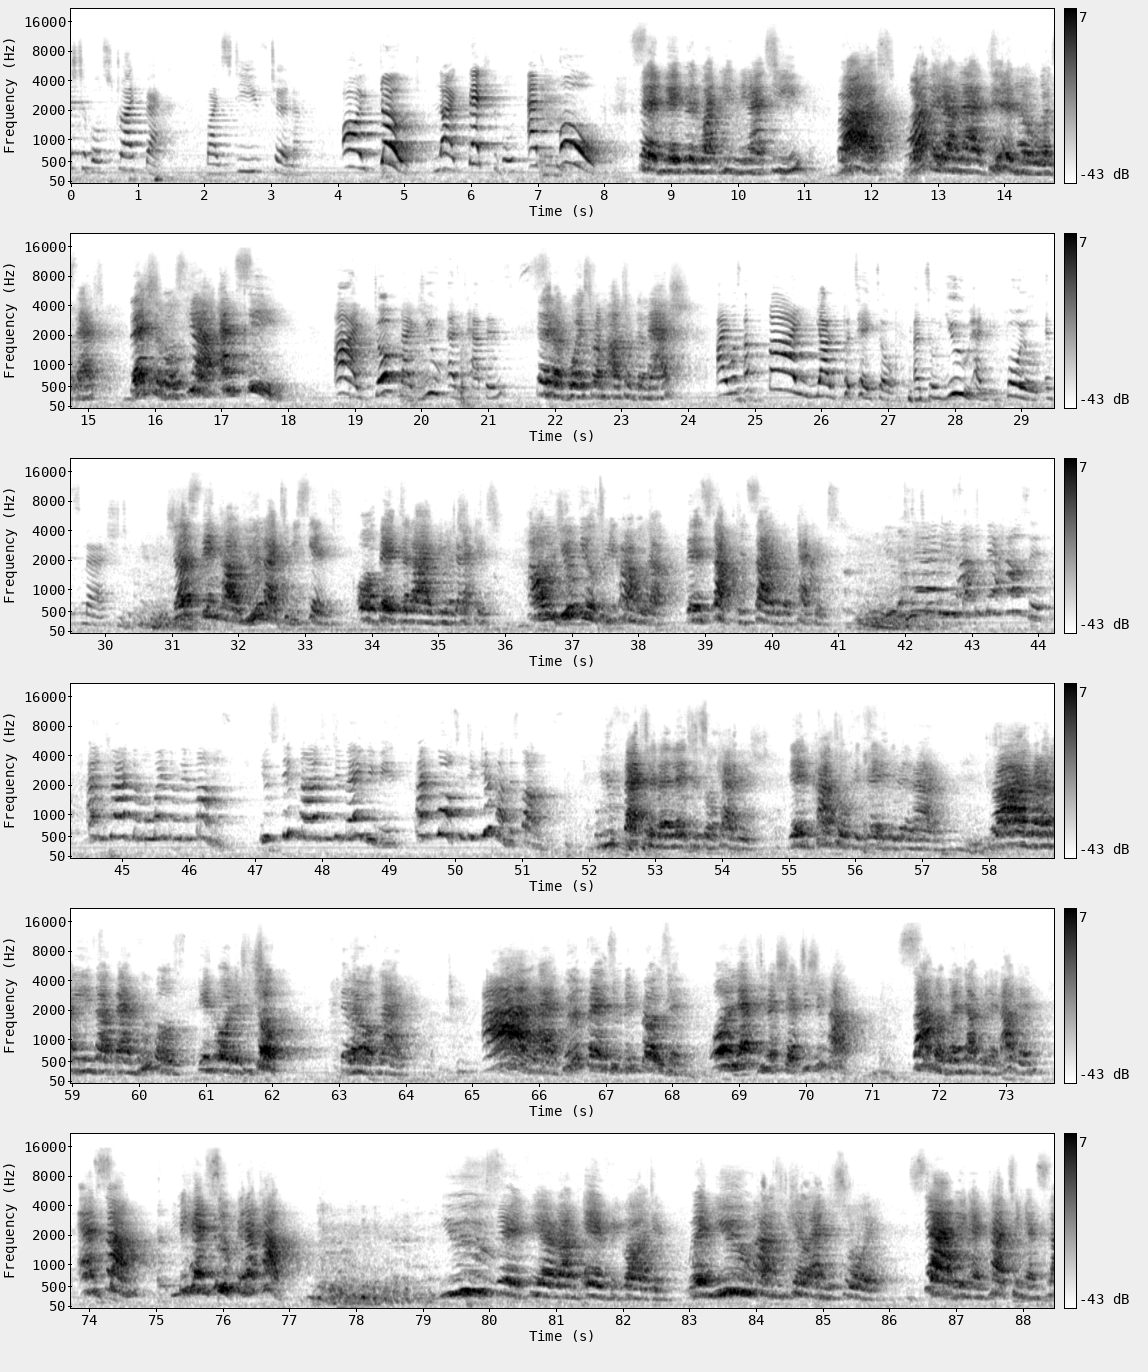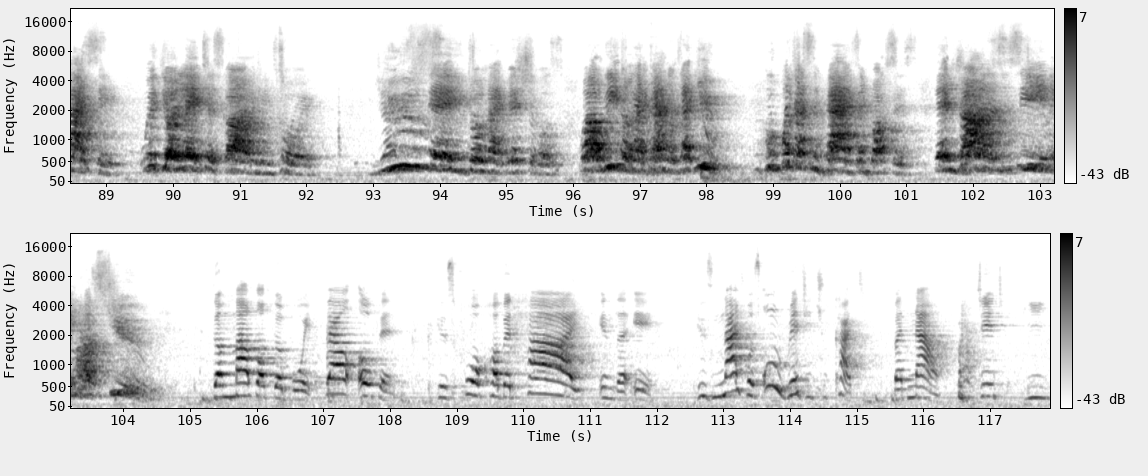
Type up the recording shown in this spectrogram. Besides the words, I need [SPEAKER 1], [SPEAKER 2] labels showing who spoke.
[SPEAKER 1] Vegetables Strike Back by Steve Turner.
[SPEAKER 2] I don't like vegetables at all,
[SPEAKER 3] said Nathan one evening at tea. But what the young lad didn't know was that vegetables hear and see.
[SPEAKER 4] I don't like you as it happens,
[SPEAKER 3] said a voice from out of the mash.
[SPEAKER 4] I was a fine young potato until you had me boiled and smashed.
[SPEAKER 3] Just think boxes, then drown us in steaming hot stew.
[SPEAKER 5] The mouth of the boy fell open. His fork hovered high in the air. His knife was all ready to cut, but now did he?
